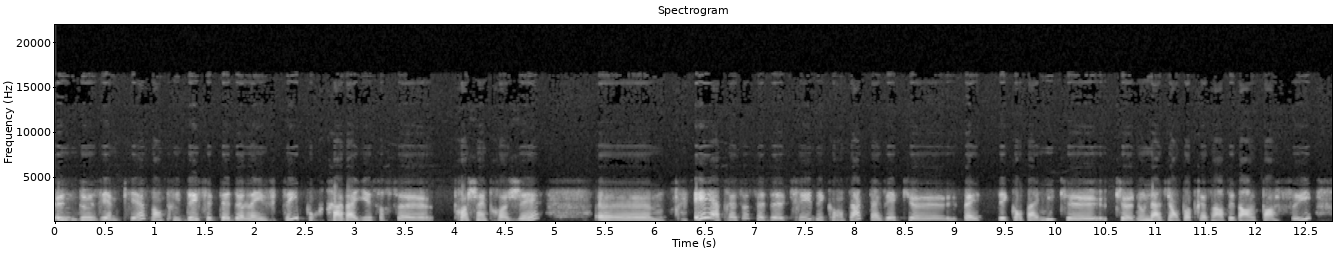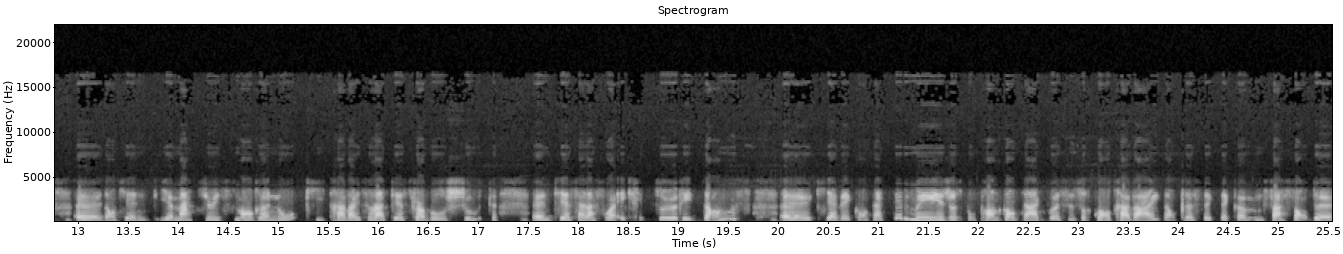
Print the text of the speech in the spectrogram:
une deuxième pièce. Donc, l'idée, c'était de l'inviter pour travailler sur ce prochain projet. Euh, et après ça, c'est de créer des contacts avec euh, ben, des compagnies que, que nous n'avions pas présentées dans le passé. Euh, donc, il y, a une- il y a Mathieu et Simon Renault qui travaillent sur la pièce Troubleshoot, une pièce à la fois écriture et danse, qui avaient contacté le mai juste pour prendre contact, voici sur quoi on travaille. Donc là, c'était comme une façon de,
